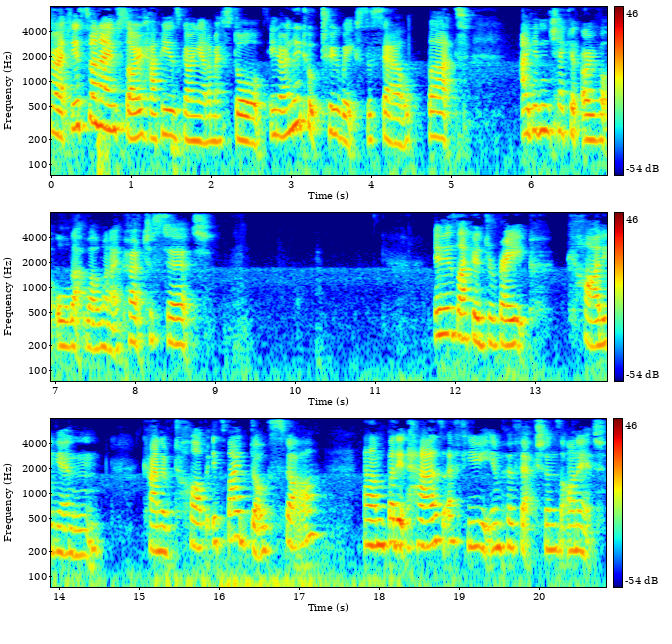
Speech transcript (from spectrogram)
All right, this one I'm so happy is going out of my store. It only took two weeks to sell, but I didn't check it over all that well when I purchased it. It is like a drape cardigan kind of top. It's by Dogstar, um, but it has a few imperfections on it,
